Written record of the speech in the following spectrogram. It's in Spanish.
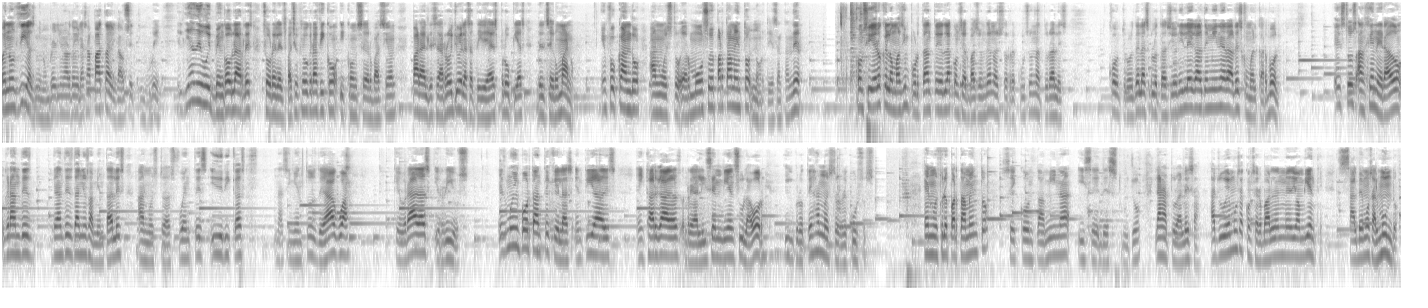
Buenos días, mi nombre es Leonardo de Zapata del grado séptimo B. El día de hoy vengo a hablarles sobre el espacio geográfico y conservación para el desarrollo de las actividades propias del ser humano, enfocando a nuestro hermoso departamento norte de Santander. Considero que lo más importante es la conservación de nuestros recursos naturales, control de la explotación ilegal de minerales como el carbón. Estos han generado grandes grandes daños ambientales a nuestras fuentes hídricas, nacimientos de agua, quebradas y ríos. Es muy importante que las entidades encargadas realicen bien su labor y protejan nuestros recursos. En nuestro departamento se contamina y se destruyó la naturaleza. Ayudemos a conservar el medio ambiente. Salvemos al mundo.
